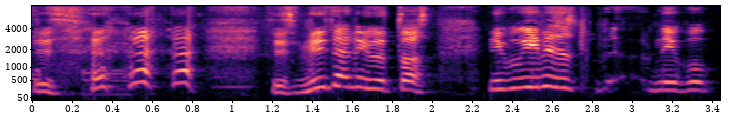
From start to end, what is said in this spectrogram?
siis, siis mitä niinku tosta, niinku ihmiset niinku,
